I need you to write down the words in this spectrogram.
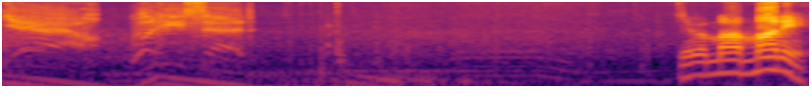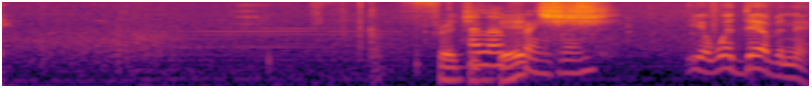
Yeah, what he said. Give him my money. Frigid Hello, bitch. Franklin. Yeah, where Devin at?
